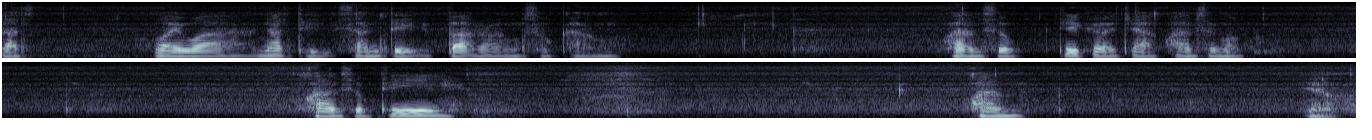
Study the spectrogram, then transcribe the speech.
ตรัสไว้ว่านัตติสันติปรังสุขขัง ความสุขที่เกิดจากความสงบ ความสุขที่ ความเดี๋ยว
